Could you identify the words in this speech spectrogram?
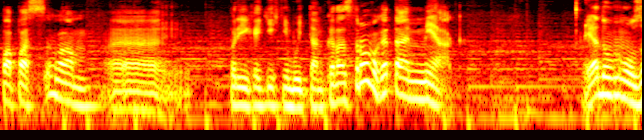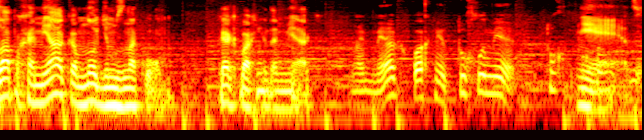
попасться вам э, при каких-нибудь там катастрофах, это аммиак. Я думаю, запах аммиака многим знаком. Как пахнет аммиак? Аммиак пахнет тухлыми тух? Нет.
